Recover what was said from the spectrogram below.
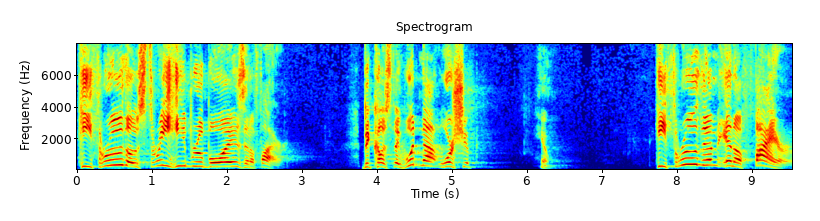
he threw those three Hebrew boys in a fire because they would not worship him. He threw them in a fire.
